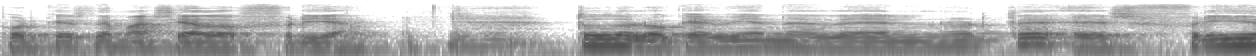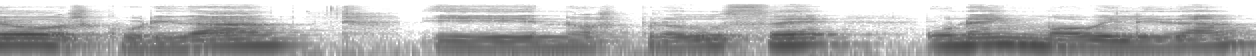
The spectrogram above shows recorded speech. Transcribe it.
porque es demasiado fría. Todo lo que viene del norte es frío, oscuridad y nos produce una inmovilidad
